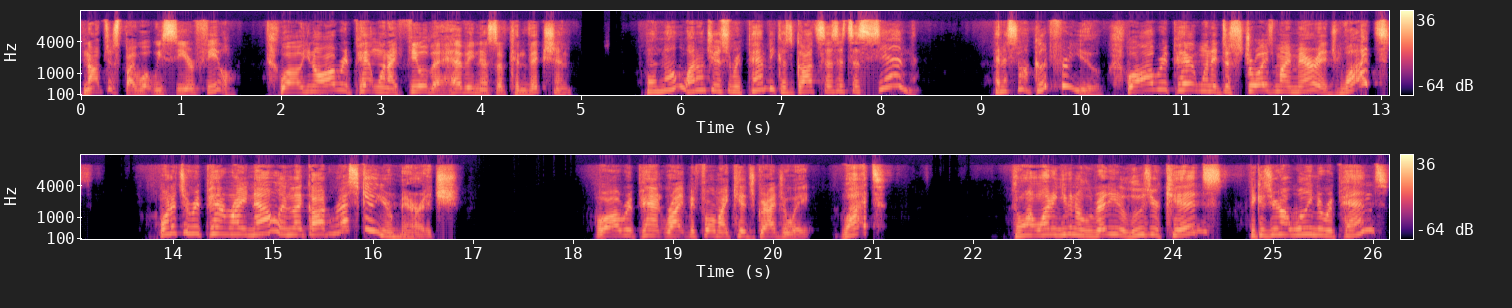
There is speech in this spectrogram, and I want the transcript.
not just by what we see or feel. Well, you know, I'll repent when I feel the heaviness of conviction. Well, no, why don't you just repent? Because God says it's a sin and it's not good for you. Well, I'll repent when it destroys my marriage. What? Why don't you repent right now and let God rescue your marriage? Well, I'll repent right before my kids graduate. What? so Why, are you going to ready to lose your kids because you're not willing to repent?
